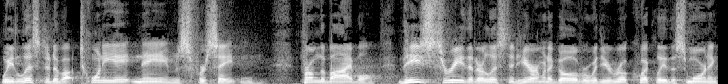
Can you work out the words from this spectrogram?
we listed about 28 names for Satan from the Bible. These three that are listed here, I'm going to go over with you real quickly this morning.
